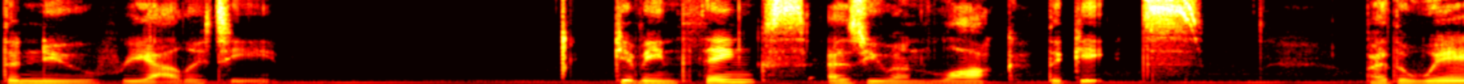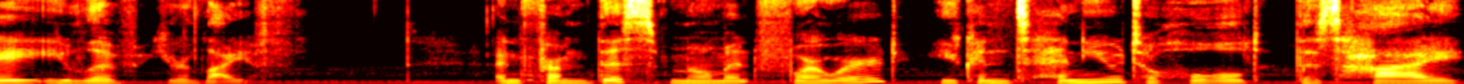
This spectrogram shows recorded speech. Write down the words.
the new reality, giving thanks as you unlock the gates by the way you live your life. And from this moment forward, you continue to hold this high,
